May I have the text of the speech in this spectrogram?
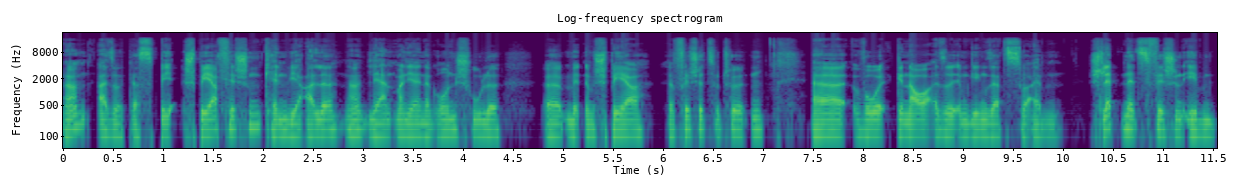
ja, also das Spe Speerfischen kennen wir alle, ne, lernt man ja in der Grundschule äh, mit einem Speer äh, Fische zu töten, äh, wo genau also im Gegensatz zu einem Schleppnetzfischen eben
